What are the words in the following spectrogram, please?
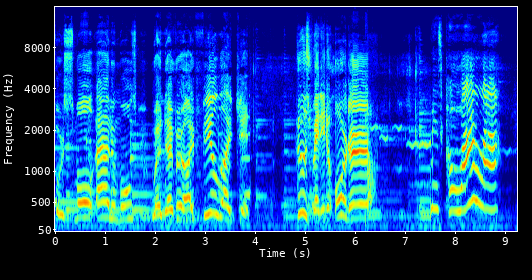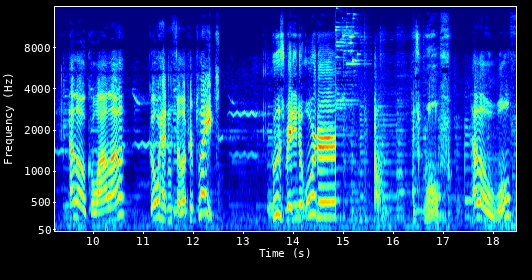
for small animals whenever I feel like it. Who's ready to order? Miss Koala. Hello, Koala. Go ahead and fill up your plate. Who's ready to order? It's Wolf. Hello, Wolf.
